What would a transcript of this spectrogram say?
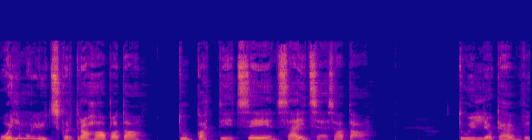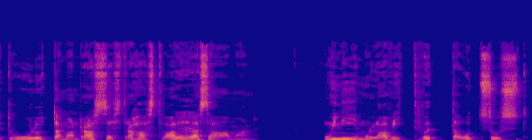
oll mul ütskõrd rahapada, tukati seen säitsesada Tull'o kävvü tuulutaman rassõst rahast valla saaman. uni mul avit võtta otsust,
